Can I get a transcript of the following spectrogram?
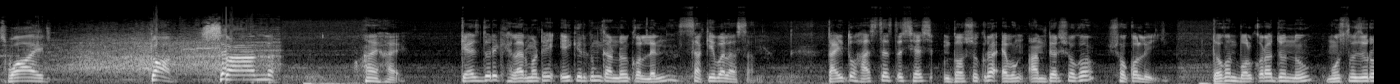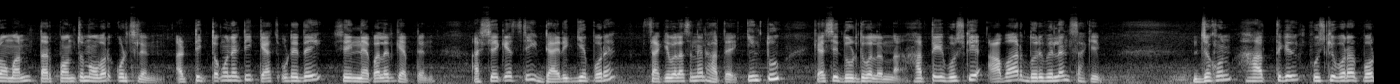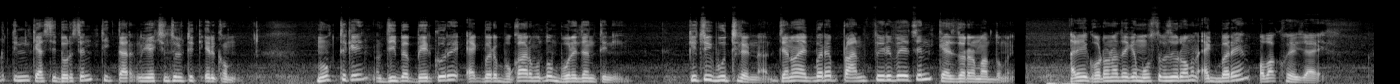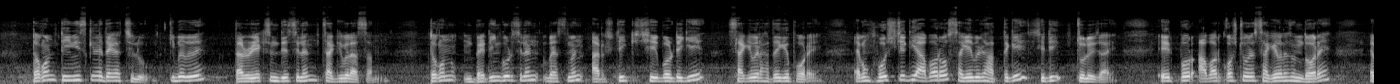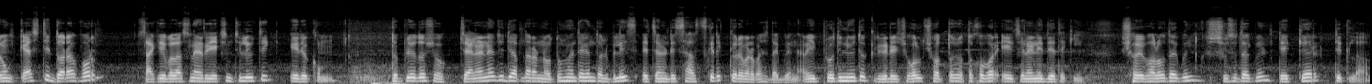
It's wide. Gone. Sun. হায় হায়। Catch ধরে খেলার মাঠে এই কীরকম কাণ্ড করলেন সাকিব আল হাসান। তাই তো হাসতে হাসতে শেষ দর্শকরা এবং আম্পায়ার সহ সকলেই। তখন বল করার জন্য মোস্তাফিজুর রহমান তার পঞ্চম ওভার করছিলেন। আর ঠিক তখন একটি ক্যাচ উঠে দেয় সেই নেপালের ক্যাপ্টেন। আর সেই ক্যাচটি ডাইরেক্ট গিয়ে পড়ে সাকিব আল হাসানের হাতে। কিন্তু ক্যাচটি ধরতে পারলেন না। হাত থেকে ফুসকে আবার ধরে ফেললেন সাকিব। যখন হাত থেকে ফুসকে পড়ার পর তিনি ক্যাচটি ধরেছেন, ঠিক তার রিয়াকশন ছিল ঠিক এরকম। মুখ থেকে জিভে বের করে একবারে বোকার মতো বনে যান তিনি। কিছুই বুঝছিলেন না, যেন একবারে প্রাণ ফিরে পেয়েছেন ক্যাচ ধরার মাধ্যমে। আর এই ঘটনা থেকে মোস্তাফিজুর রহমান একবারে অবাক হয়ে যায়। তখন টিভি স্ক্রিনে দেখাচ্ছিল, কীভাবে তার রিয়াকশন দিয়েছিলেন সাকিব আল হাসান। তখন ব্যাটিং করছিলেন ব্যাটসম্যান আর ঠিক সেই বলটি গিয়ে সাকিবের হাতে গিয়ে পড়ে এবং হোস্টে গিয়ে আবারও সাকিবের হাত থেকে সেটি চলে যায়। এরপর আবার কষ্ট করে সাকিব আল হাসান ধরে এবং ক্যাচটি ধরার পর সাকিব আল হাসানের রিয়াকশন ছিল ঠিক এরকম। তো প্রিয় দর্শক চ্যানেলে যদি আপনারা নতুন হয়ে থাকেন তাহলে প্লিজ এই চ্যানেলটি সাবস্ক্রাইব করে আমার পাশে থাকবেন। আমি প্রতিনিয়ত ক্রিকেটের সকল সত্য সত্য খবর এই চ্যানেলে দিয়ে থাকি। সবাই ভালো থাকবেন, সুস্থ থাকবেন টেক কেয়ার টেক লাভ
